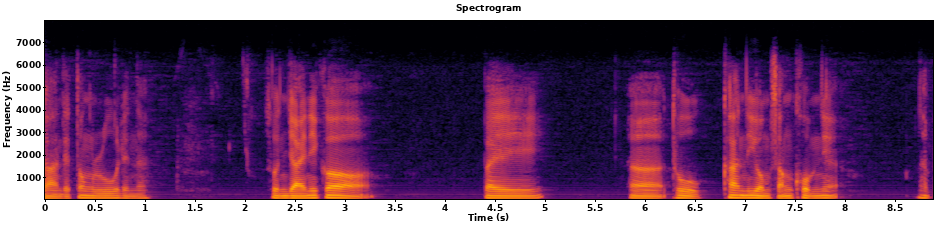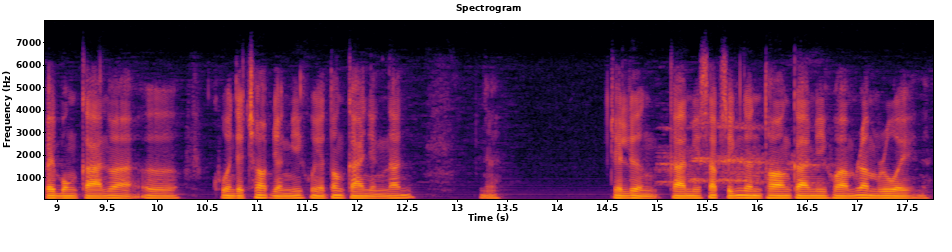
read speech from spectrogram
การแต่ต้องรู้เลยนะ ส่วนใหญ่นี่ก็ไปถูกค่านิยมสังคมเนี่ยไปบงการว่า เออ ควรจะชอบอย่างนี้ ควรจะต้องการอย่างนั้นนะใช่เรื่องการมีทรัพย์สินเงินทอง การมีความร่ำรวยนะ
